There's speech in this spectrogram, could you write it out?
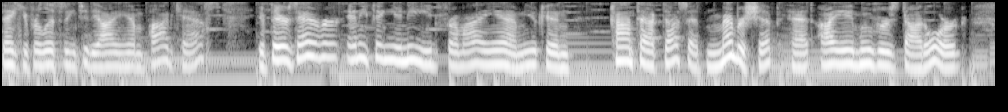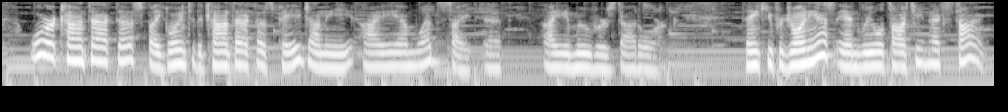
Thank you for listening to the IAM podcast. If there's ever anything you need from IAM, you can contact us at membership at iamovers.org or contact us by going to the Contact Us page on the IAM website at iamovers.org. Thank you for joining us, and we will talk to you next time.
